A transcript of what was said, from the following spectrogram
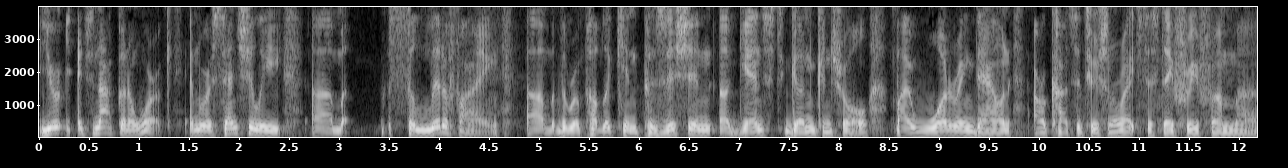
it's not going to work. And we're essentially um, solidifying um, the Republican position against gun control by watering down our constitutional rights to stay free from uh,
